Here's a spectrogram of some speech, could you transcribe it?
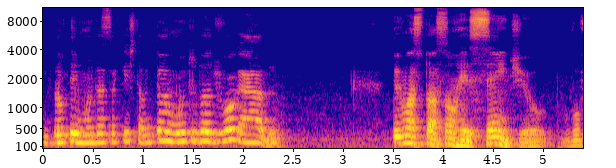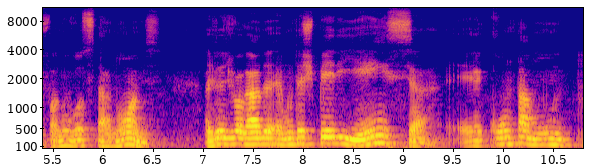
Então tem muito essa questão. Então é muito do advogado. Teve uma situação recente, eu vou, não vou citar nomes, às vezes advogado é muita experiência, é, conta muito.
